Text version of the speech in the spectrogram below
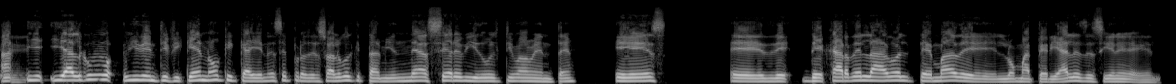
Ah, y, y, algo identifiqué, ¿no? Que caí en ese proceso, algo que también me ha servido últimamente, es eh, de dejar de lado el tema de lo material, es decir, el,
